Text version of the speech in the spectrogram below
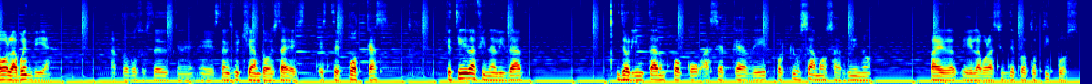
Hola, buen día a todos ustedes que eh, están escuchando este podcast que tiene la finalidad de orientar un poco acerca de por qué usamos Arduino para la elaboración de prototipos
